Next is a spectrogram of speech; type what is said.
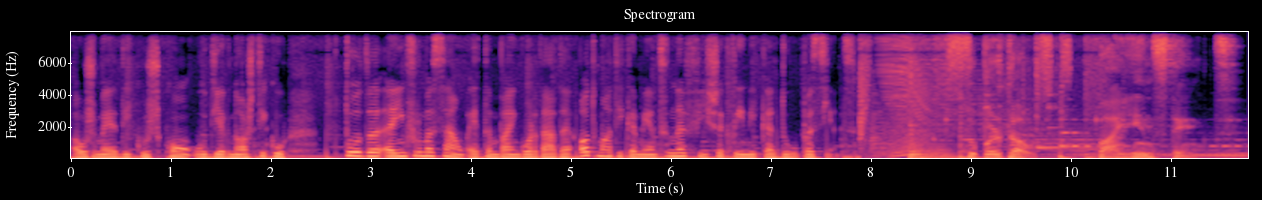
aos médicos com o diagnóstico. Toda a informação é também guardada automaticamente na ficha clínica do paciente. Super Toast by Instinct.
